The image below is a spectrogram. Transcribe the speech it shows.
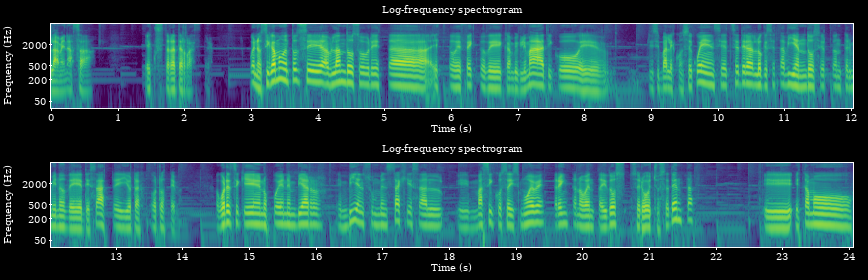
la amenaza extraterrestre. Bueno, sigamos entonces hablando sobre esta, estos efectos de cambio climático, eh, principales consecuencias, etcétera, lo que se está viendo, ¿cierto?, en términos de desastres y otras, otros temas. Acuérdense que nos pueden enviar, envíen sus mensajes al eh, más 569 30 92 0870 estamos.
